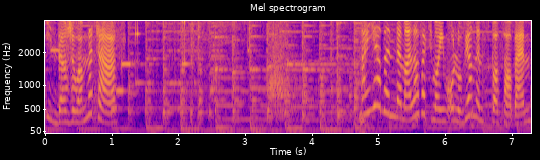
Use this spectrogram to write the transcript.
I zdążyłam na czas. A ja będę malować moim ulubionym sposobem.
